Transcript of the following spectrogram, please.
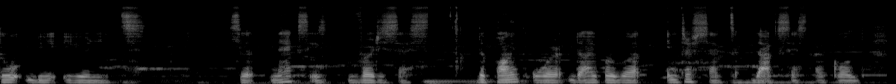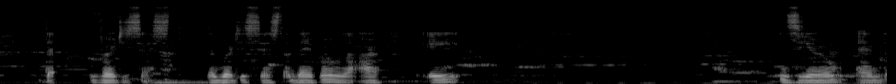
2b units. So next is vertices. The point where the hyperbola intersect the axis are called the vertices. The vertices of the hyperbola are a 0 and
